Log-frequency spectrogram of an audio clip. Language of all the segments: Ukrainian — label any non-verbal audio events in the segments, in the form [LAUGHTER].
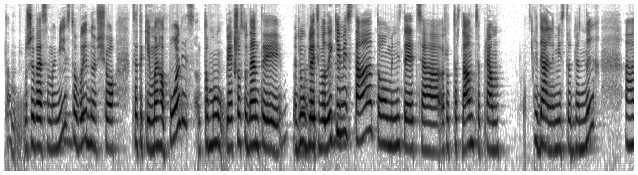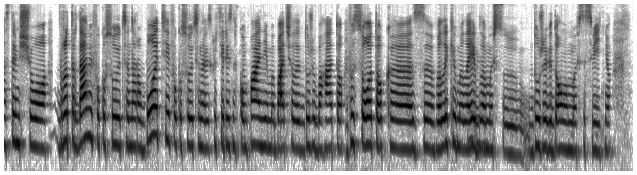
там живе саме місто, видно, що це такий мегаполіс. Тому, якщо студенти люблять великі міста, то мені здається, Роттердам це прям ідеальне місто для них. З тим, що в Роттердамі фокусуються на роботі, фокусуються на відкритті різних компаній. Ми бачили дуже багато висоток е, з великими лейблами, дуже відомими всесвітньо.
